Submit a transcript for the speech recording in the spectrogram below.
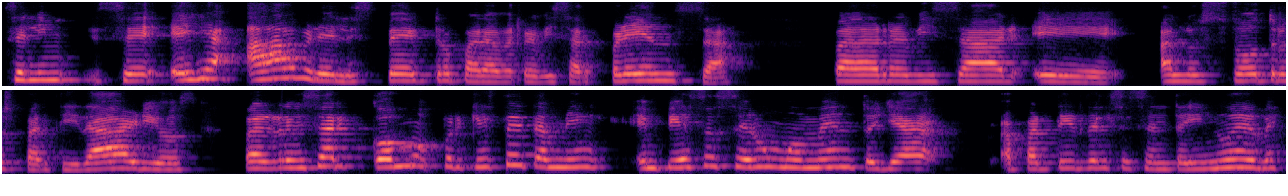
se, ella abre el espectro para revisar prensa, para revisar eh, a los otros partidarios, para revisar cómo, porque este también empieza a ser un momento ya a partir del 69,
